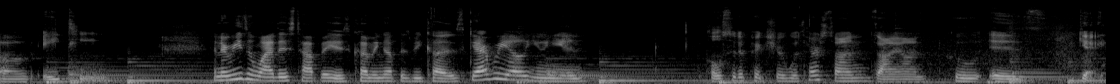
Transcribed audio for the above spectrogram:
of 18. And the reason why this topic is coming up is because Gabrielle Union posted a picture with her son, Zion, who is gay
